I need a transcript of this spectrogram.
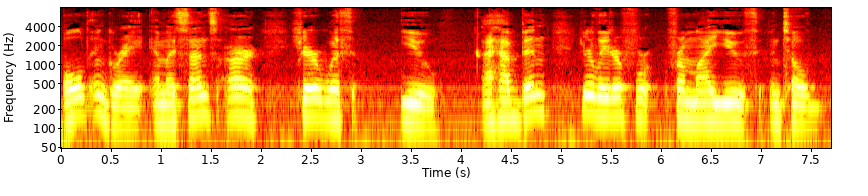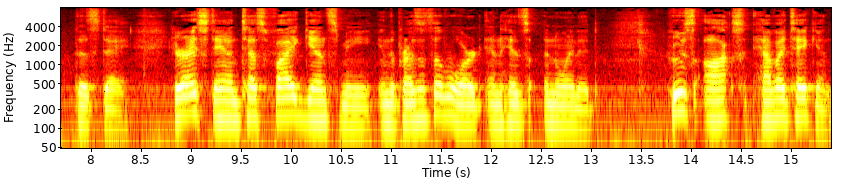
old and gray, and my sons are here with you. I have been your leader for, from my youth until this day. Here I stand, testify against me in the presence of the Lord and his anointed. Whose ox have I taken?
